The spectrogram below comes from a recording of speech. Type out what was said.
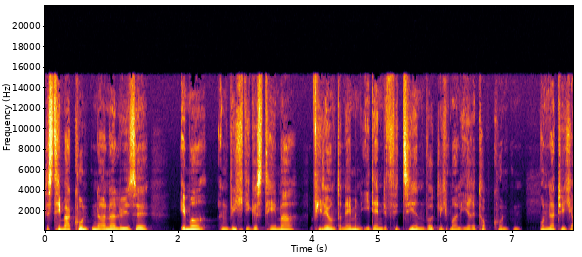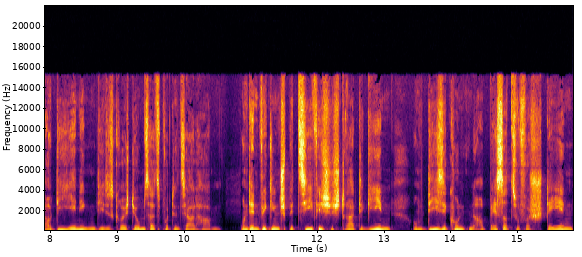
Das Thema Kundenanalyse, immer ein wichtiges Thema. Viele Unternehmen identifizieren wirklich mal ihre Top-Kunden und natürlich auch diejenigen, die das größte Umsatzpotenzial haben und entwickeln spezifische Strategien, um diese Kunden auch besser zu verstehen,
